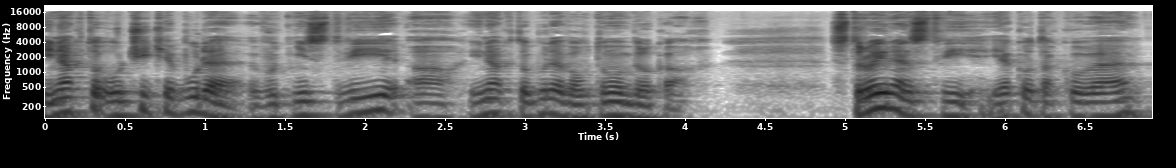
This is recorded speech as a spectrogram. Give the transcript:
Jinak to určitě bude v hutnictví a jinak to bude v automobilkách. Strojírenství jako takové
